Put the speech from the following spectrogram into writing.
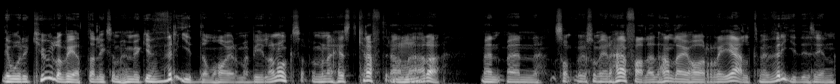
Det vore kul att veta liksom hur mycket vrid de har i de här bilarna också. För man har hästkrafter i all Mm. ära. Men, men som, som i det här fallet, det handlar ju ha rejält med vrid i sin...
